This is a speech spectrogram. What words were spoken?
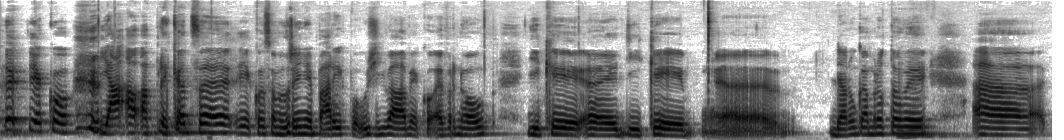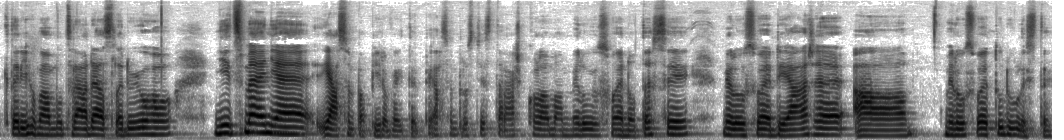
jako já a aplikace, jako samozřejmě pár jich používám, jako Evernote, díky, eh, díky eh, Danu Gamrotovi, mm-hmm. který ho mám moc ráda a sleduju ho. Nicméně já jsem papírový typ. Já jsem prostě stará škola, mám, miluju svoje notesy, miluju svoje diáře a miluju svoje to-do listy.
